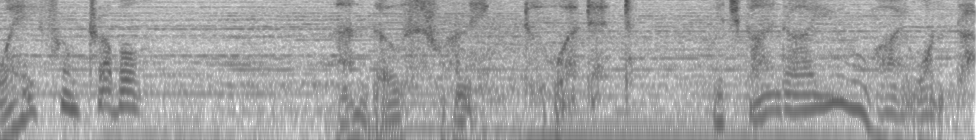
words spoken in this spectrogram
away from trouble, and those running toward it. Which kind are you, I wonder?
